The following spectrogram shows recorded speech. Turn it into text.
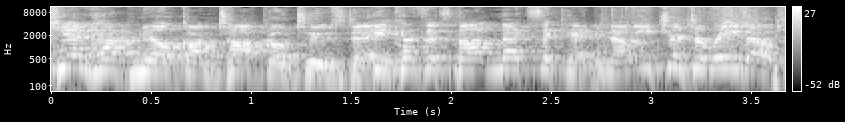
can't have milk on Taco Tuesday. Because it's not Mexican. Now eat your Doritos.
